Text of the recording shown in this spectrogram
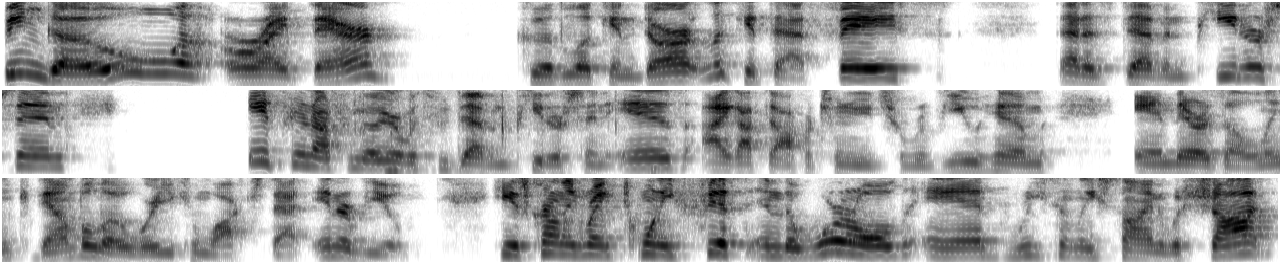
Bingo right there. Good looking dart. Look at that face. That is Devon Petersen. If you're not familiar with who Devon Petersen is, I got the opportunity to review him, and there is a link down below where you can watch that interview. He is currently ranked 25th in the world and recently signed with Shot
